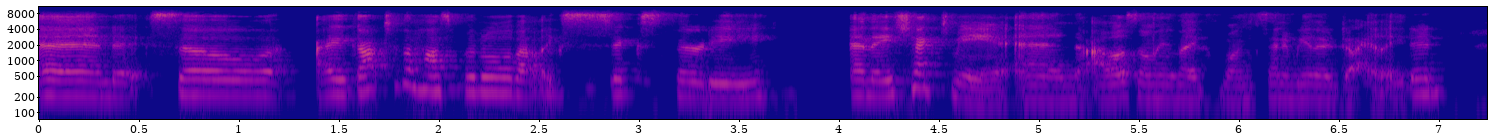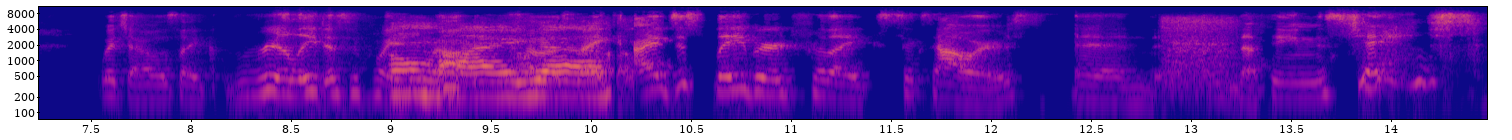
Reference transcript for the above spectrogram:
And so I got to the hospital about like 6:30 and they checked me and I was only like one centimeter dilated, which I was like really disappointed. Oh my, because I was like, I just labored for like six hours and like, nothing's changed.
